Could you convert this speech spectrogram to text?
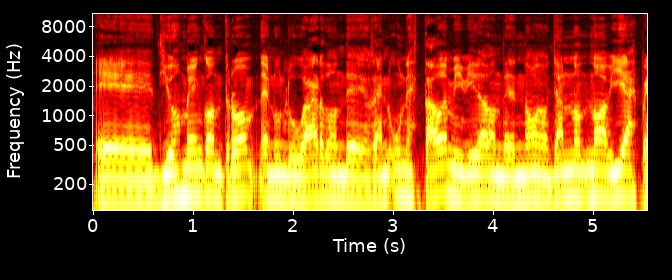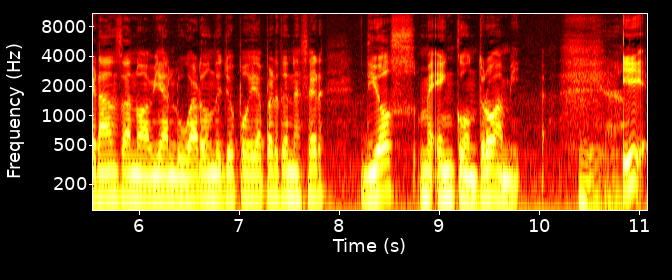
Eh, Dios me encontró en un lugar donde, o sea, en un estado de mi vida donde no, ya no, no había esperanza, no había un lugar donde yo podía pertenecer. Dios me encontró a mí. Y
